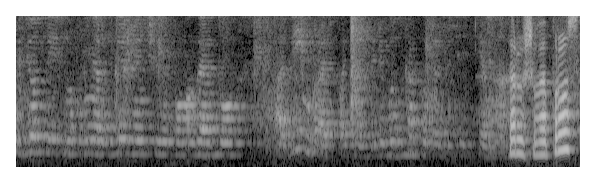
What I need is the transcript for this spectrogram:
придется, если, например, две женщины помогают, то обеим брать патент? Или вот как вот эта система? Хороший вопрос.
